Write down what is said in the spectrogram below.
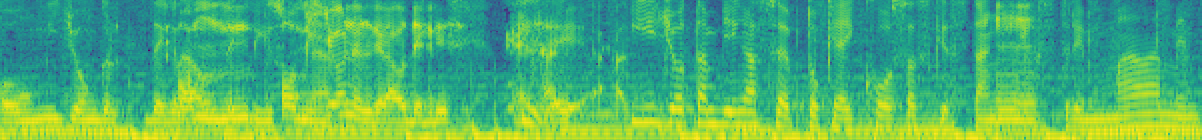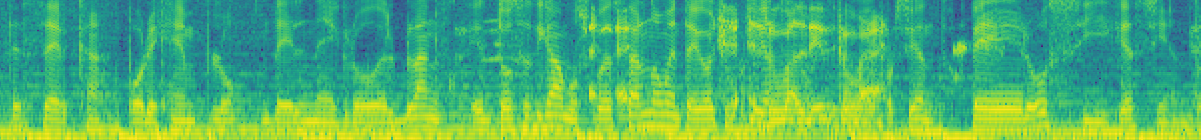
o un millón de o, grados de gris. o sea, millones de grados de gris. Sí, eh, y yo también acepto que hay cosas que están Mm. extremadamente cerca, por ejemplo, del negro o del blanco. Entonces, digamos, puede estar 98%, Es un maldito, 99%, pero sigue siendo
